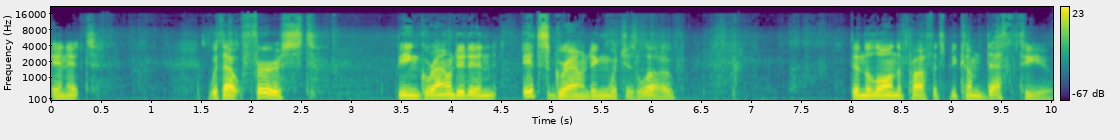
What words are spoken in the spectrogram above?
in it without first being grounded in its grounding, which is love, then the law and the prophets become death to you.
